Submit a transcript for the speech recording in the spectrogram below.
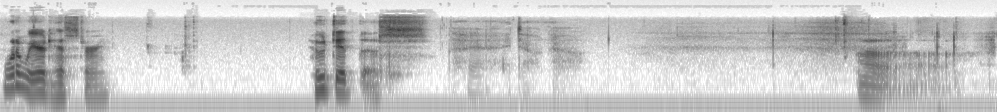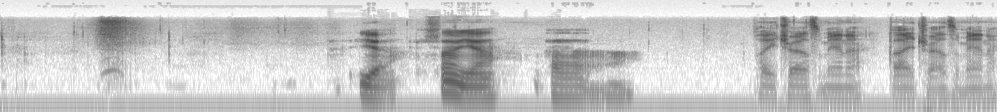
What a weird history. Who did this? I don't know. Uh, yeah. So yeah. Uh, Play Trials of Mana. Buy Trials of Mana.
